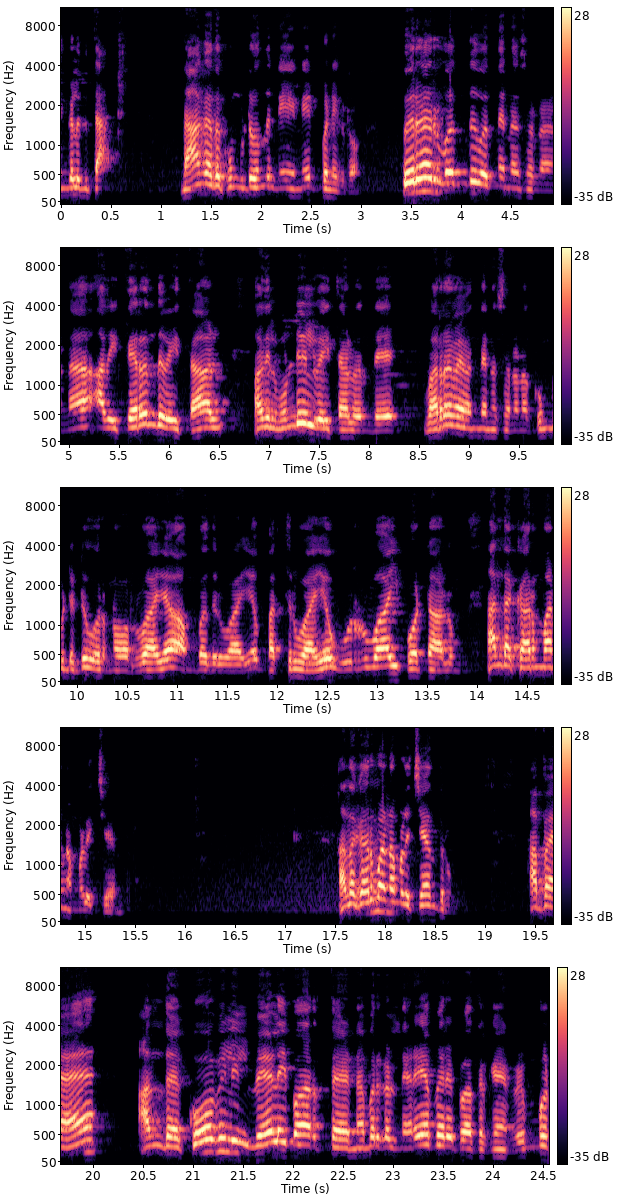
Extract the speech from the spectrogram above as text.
எங்களுக்கு தான். நாங்க அதை கும்பிட்டு வந்து நே நீட் பண்ணிக்கிட்டோம். பிறர் வந்து வந்து என்ன சொன்னா அதை திறந்து வைத்தால் அதில் உண்டியல் வைத்தால் வந்து வர்றவன் வந்து என்ன சொன்னா கும்பிட்டுட்டு ஒரு நூறு ரூபாயோ ஐம்பது ரூபாயோ பத்து ரூபாயோ ஒரு ரூபாய் போட்டாலும் அந்த கர்மா நம்மளை சேர்ந்து அந்த கர்மா நம்மளை சேர்ந்துடும் அப்ப அந்த கோவிலில் வேலை பார்த்த நபர்கள் நிறைய பேரை பார்த்துருக்கேன். ரொம்ப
